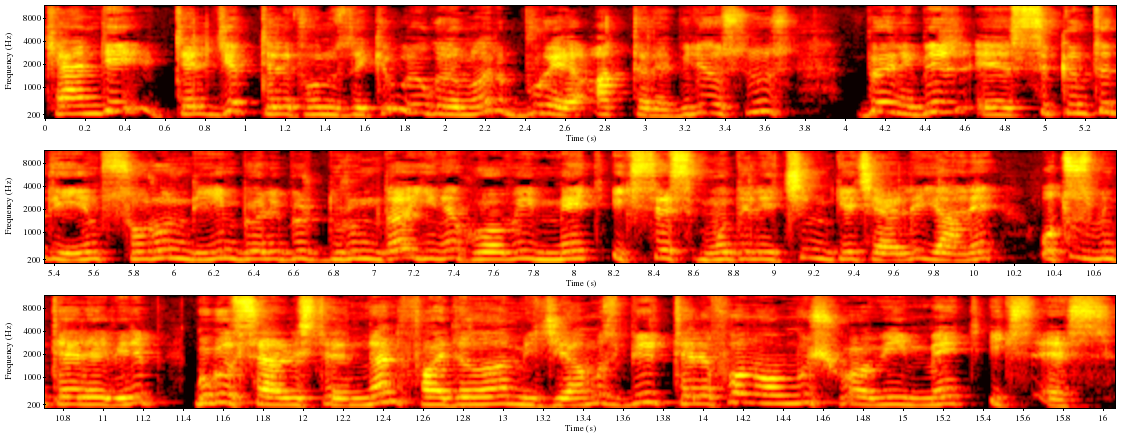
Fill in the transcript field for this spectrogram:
kendi cep telefonunuzdaki uygulamaları buraya aktarabiliyorsunuz. Böyle bir e, sıkıntı diyeyim, sorun diyeyim, böyle bir durumda yine Huawei Mate XS modeli için geçerli. Yani 30.000 TL verip Google servislerinden faydalanamayacağımız bir telefon olmuş Huawei Mate XS.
